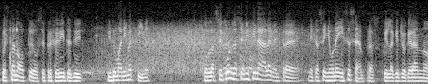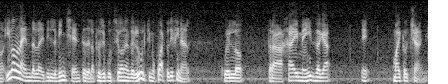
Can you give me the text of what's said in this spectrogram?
questa notte o se preferite di, di domani mattina con la seconda semifinale mentre mette a segno un ace Sampras, quella che giocheranno Ivan Lendl ed il vincente della prosecuzione dell'ultimo quarto di finale, quello tra Jaime Izaga e Michael Chang.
